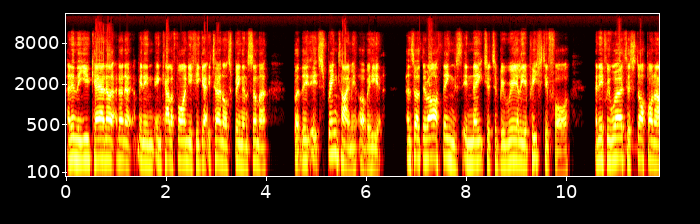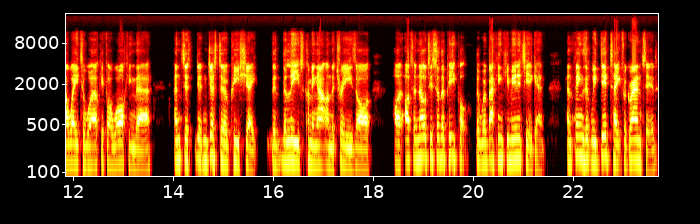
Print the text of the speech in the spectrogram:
And in the UK, I know I don't know. I mean, in, in California, if you get eternal spring and summer, but the, it's springtime over here, and so there are things in nature to be really appreciative for. And if we were to stop on our way to work, if we're walking there, and to just to appreciate the, the leaves coming out on the trees or, or, or to notice other people that we're back in community again and things that we did take for granted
